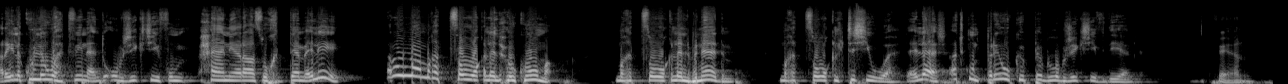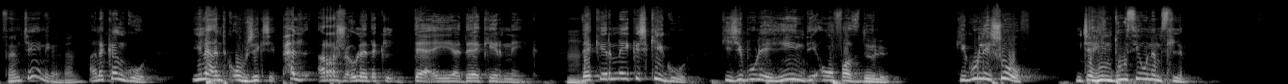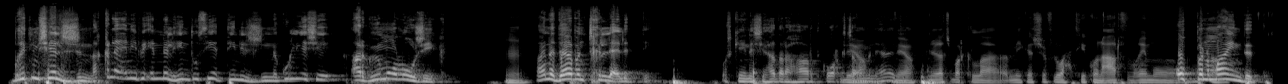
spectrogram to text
راه إلا كل واحد فينا عنده objectif وحاني راسو وخدام عليه راه والله ما غتسوق لا الحكومة ما غتسوق لا البنادم ما غتسوق لحتى شي واحد. علاش؟ غتكون préoccupé بال objectif ديالك. فعلا. فهمتيني؟ فعلا. أنا كنقول إلا عندك objectif بحال نرجعوا لهذاك الداعية ذاكر نايك. ذاكر نايك اش كيقول؟ كيجيبوا ليه هندي en face de lui كيقول ليه شوف انت هندوسي وأنا مسلم. بغيت نمشي للجنة. قنعني بأن الهندوسية ديني للجنة. قول لي شي argument logique. أنا دابا نتخلى على الدين. واش كاينة شي هضرة hardcore أكثر من هذه. لا تبارك الله ملي كتشوف الواحد كيكون عارف vraiment. open-minded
